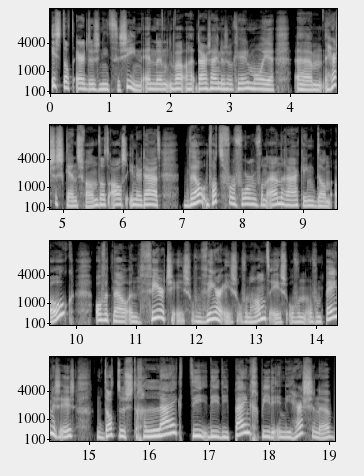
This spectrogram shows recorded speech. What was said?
is dat er dus niet te zien. En dan, wa- daar zijn dus ook hele mooie ehm, hersenscans van. Dat als inderdaad wel wat voor vorm van aanraking dan ook. Of het nou een veertje is, of een vinger is, of een hand is, of een, of een penis is. Dat dus gelijk die, die, die pijngebieden in die hersenen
